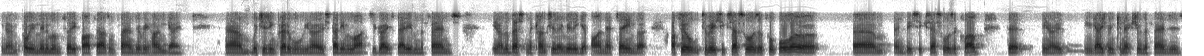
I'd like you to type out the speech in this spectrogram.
you know probably a minimum thirty five thousand fans every home game, um, which is incredible. You know, Stadium Light is a great stadium, and the fans, you know, the best in the country. They really get behind their team. But I feel to be successful as a footballer or um, and be successful as a club, that you know engagement, connection with the fans is,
